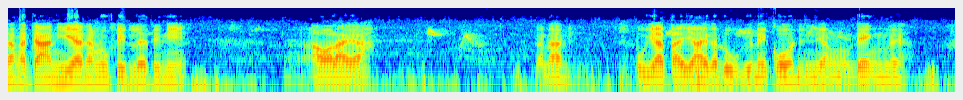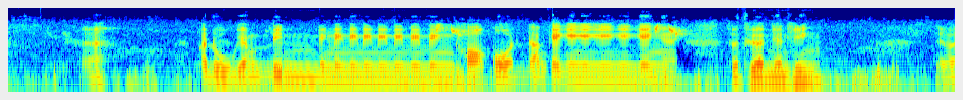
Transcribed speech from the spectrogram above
ทั้งอาจารย์เฮียทั้งลูกศิษย์เลยทีนี้ เอาอะไรอะ ขนาดปู่ย่าตายายกระดูกอยู่ในโกดยังเด้งเลยนะกระดูกยังดิ้นเด้งเด้งเด้งเด้งเด้งเด้งเด้งเด้งเคาะโกดดังเก้งเก้งเก้งเก้งเก้งสะเทือนเยันหิ้งเห็นไหม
